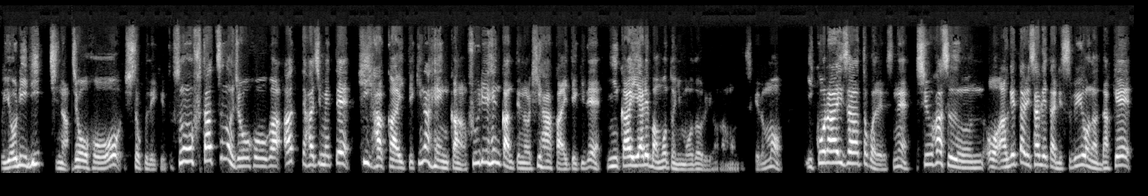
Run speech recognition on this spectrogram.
よりリッチな情報を取得できると。その2つの情報があって初めて非破壊的な変換。風鈴変換っていうのは非破壊的で、2回やれば元に戻るようなもんですけども、イコライザーとかでですね、周波数を上げたり下げたりするようなだけ、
